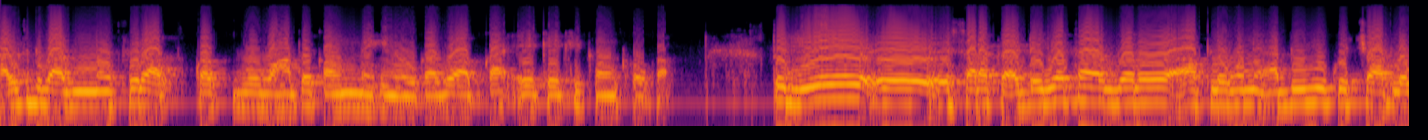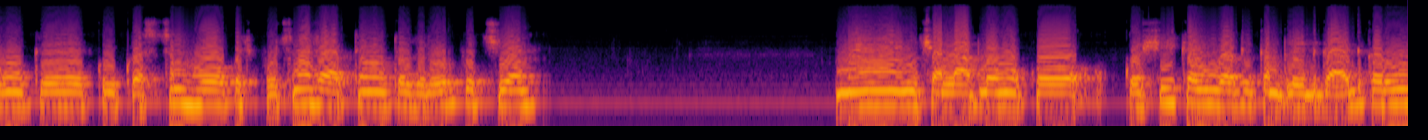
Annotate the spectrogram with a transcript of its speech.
हेल्थ डिपार्टमेंट में, फिर आपका वो वहाँ पे काउंट नहीं होगा, वो आपका एक एक ही काउंट होगा। तो ये सारा क्राइटेरिया था। अगर आप लोगों ने अभी भी कुछ आप लोगों के कोई क्वेश्चन हो, कुछ पूछना चाहते हो तो ज़रूर पूछिए। मैं इंशाल्लाह आप लोगों को कोशिश करूँगा कि कंप्लीट गाइड करूँ।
